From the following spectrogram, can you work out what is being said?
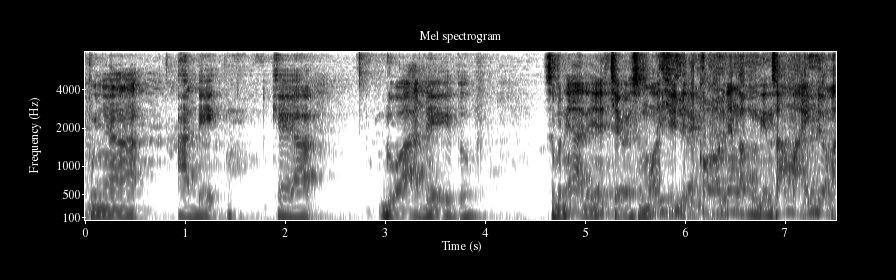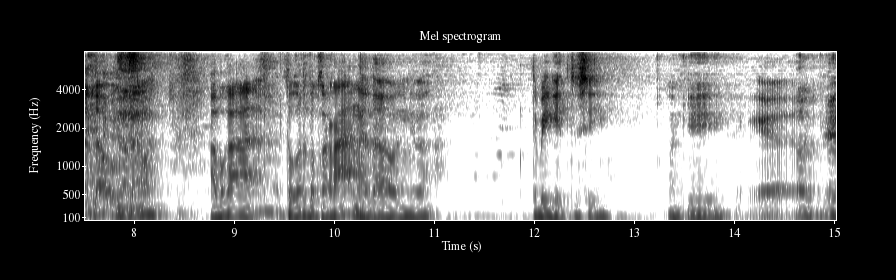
punya adik kayak dua adik gitu. Sebenarnya adiknya cewek semua sih, Iya. jadi kolornya nggak mungkin sama. Ini juga nggak tahu nggak tahu. Apakah tuker-tukeran nggak tahu ini juga. Tapi gitu sih. Oke. Ya, Oke.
